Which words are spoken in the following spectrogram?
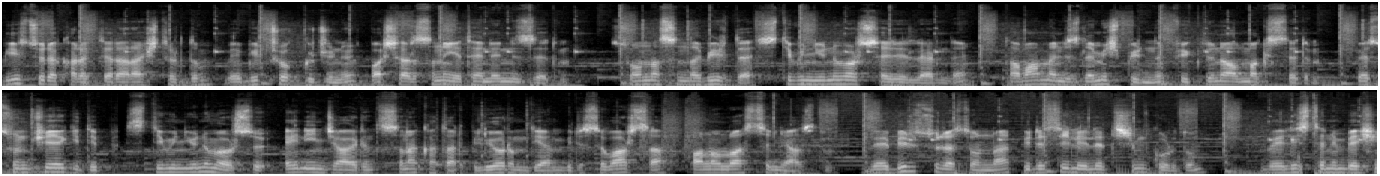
Bir süre karakteri araştırdım ve birçok gücünü, başarısını, yeteneğini izledim. Sonrasında bir de Steven Universe serilerini tamamen izlemiş birinin fikrini almak istedim. Ve sunucuya gidip Steven Universe'ü en ince ayrıntısına kadar biliyorum diyen birisi varsa bana ulaşsın yazdım. Ve bir süre sonra birisiyle iletişim kurdum ve listenin 5.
